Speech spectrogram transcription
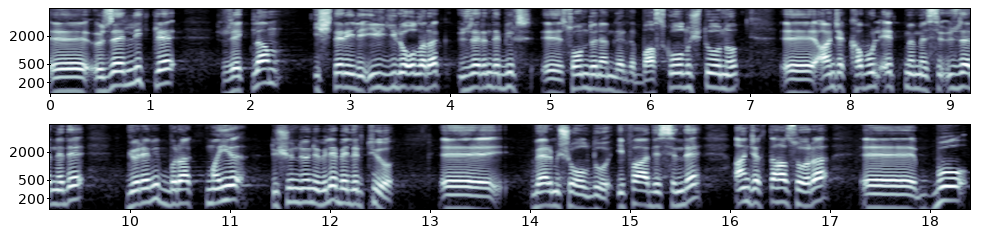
e, özellikle reklam işleriyle ilgili olarak üzerinde bir e, son dönemlerde baskı oluştuğunu e, ancak kabul etmemesi üzerine de görevi bırakmayı düşündüğünü bile belirtiyor. E, vermiş olduğu ifadesinde ancak daha sonra e, bu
